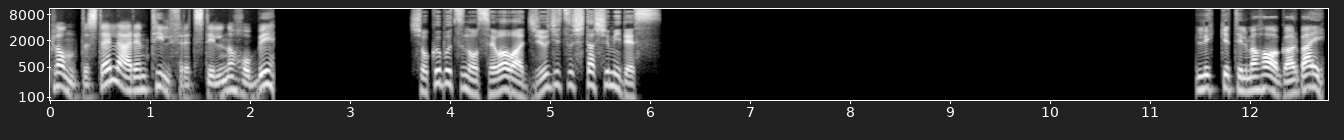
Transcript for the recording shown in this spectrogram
Plantestell er en tilfredsstillende hobby. 植物の世話は充実した趣味です。Lykke til med hagearbeid.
